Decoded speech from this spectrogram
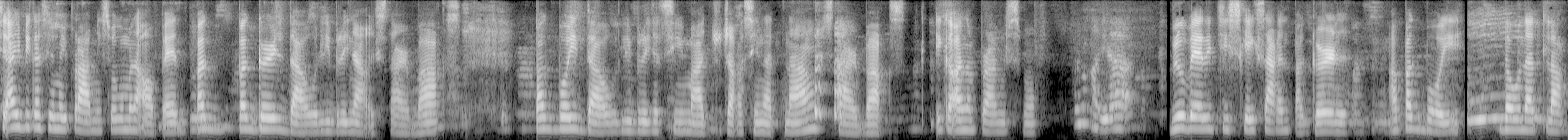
Si Ivy kasi may promise, wag mo na open. Pag, pag girl daw, libre niya ako Starbucks. Pag boy daw, libre niya si Macho tsaka si Nat ng Starbucks. Ikaw, anong promise mo? Ano kaya? Blueberry cheesecake sa akin pag girl. Ang pag boy, donut lang.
